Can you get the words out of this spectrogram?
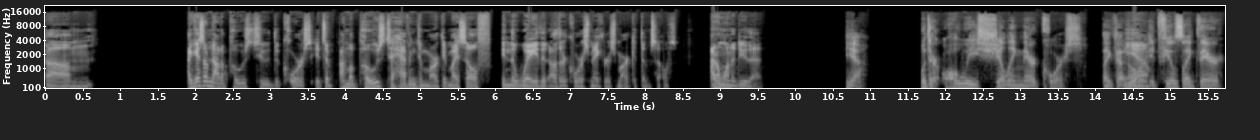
Um, I guess I'm not opposed to the course. It's a I'm opposed to having to market myself in the way that other course makers market themselves. I don't want to do that. Yeah. Well, they're always shilling their course like that. Yeah. It feels like they're.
